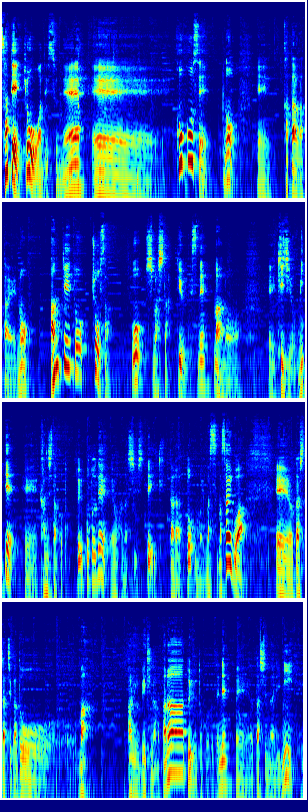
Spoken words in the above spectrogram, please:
さて、今日はですね、えー高校生の、えー方々へのアンケート調査をしましたっていうですね、まあ、あの、えー記事を見て、えー感じたことということで、えーお話ししていけたらと思います。まあ、最後は、えー私たちがどう、まあ、あるべきなのかなというところでね、えー私なりにえ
